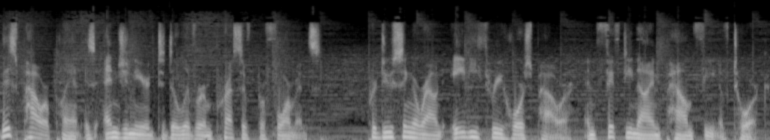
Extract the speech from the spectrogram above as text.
This power plant is engineered to deliver impressive performance, producing around 83 horsepower and 59 pound-feet of torque.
